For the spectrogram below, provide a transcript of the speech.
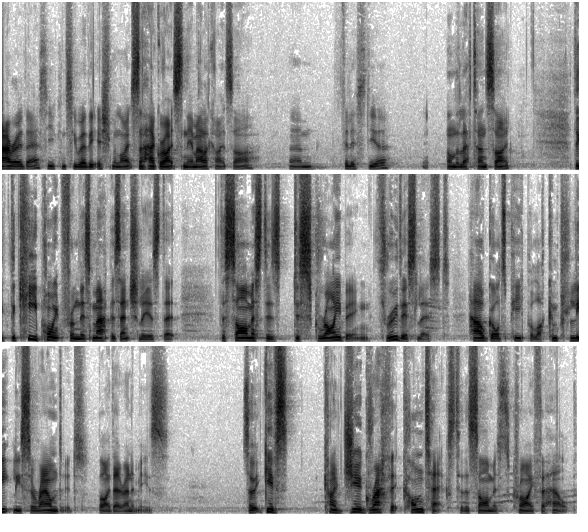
arrow there so you can see where the Ishmaelites, the Hagrites, and the Amalekites are. Um, Philistia on the left hand side. The, the key point from this map essentially is that the psalmist is describing through this list how God's people are completely surrounded by their enemies. So it gives kind of geographic context to the psalmist's cry for help.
